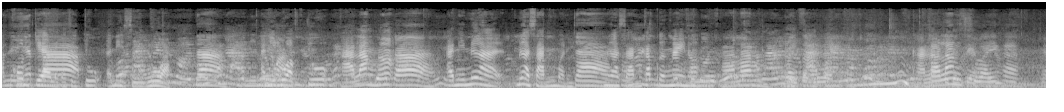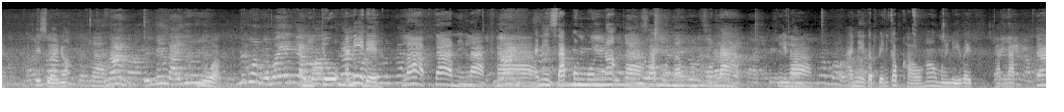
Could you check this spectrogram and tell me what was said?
อันนี้คนเฮ็ดแก้วแล้วก็ลาสิบจุอันนี้สิลวก จ้าอันนี้ลวกจุขาล่างเนาะจ้า อันนี้เนื้อเนื้อสันบ่นี่จ้า เนื้อสันกับเครื่องในเนาะขาล่างไว้ขาล่างขาขาล่างก็จะสวยค่ะจ้ะสวยๆเนาะจ้าลวกอันนี้จุอันนี้เด้ลาบจ้านี่ลาบค่ะ อันนี้ซับมุนๆเนาะซับมุนๆสิลาบ พี่น้องอันนี้ก็เป็นกับเขาวเฮ้ามือนี้ไปตัดรับจ้า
